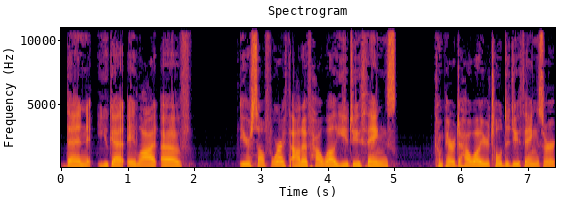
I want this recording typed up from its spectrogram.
then you get a lot of your self worth out of how well you do things compared to how well you're told to do things or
